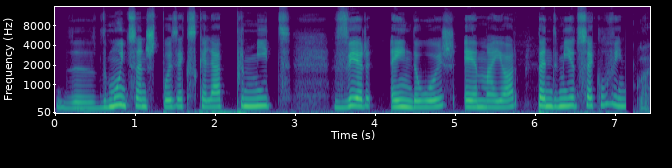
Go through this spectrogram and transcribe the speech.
de, de muitos anos depois é que se calhar permite ver ainda hoje é a maior pandemia do século XX. Claro.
